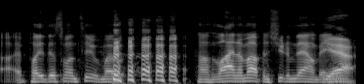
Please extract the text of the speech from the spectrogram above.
I played this one too. Uh, Line them up and shoot them down, baby. Yeah.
